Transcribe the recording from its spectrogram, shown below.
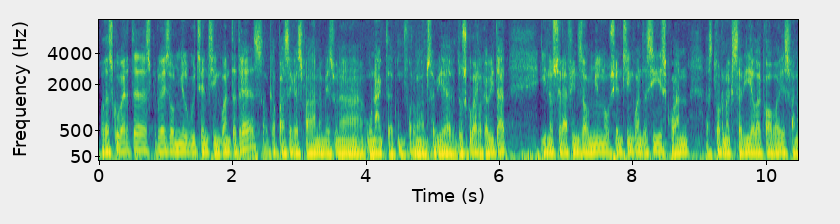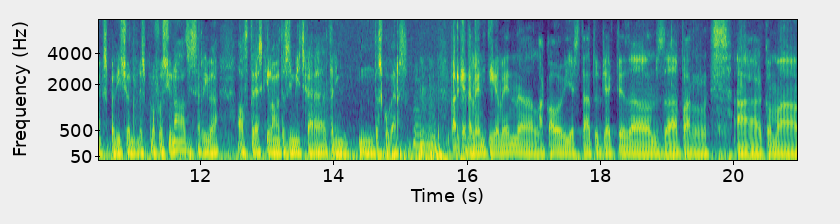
La descoberta es produeix el 1853, el que passa que es fa només una, un acte conforme doncs, s'havia descobert la cavitat i no serà fins al 1956 quan es torna a accedir a la cova i es fan expedicions més professionals i s'arriba als 3 quilòmetres i mig que ara tenim descoberts. Mm -hmm. Perquè també antigament eh, la cova havia estat objecte doncs, de, per, uh, com, a,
